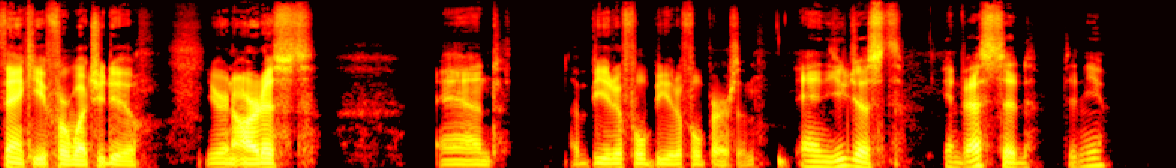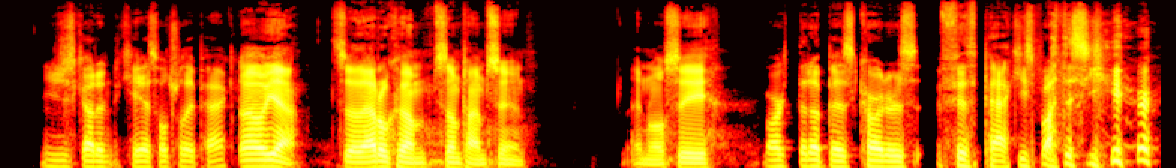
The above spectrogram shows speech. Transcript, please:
thank you for what you do. You're an artist and a beautiful, beautiful person. And you just invested, didn't you? You just got into KS Ultralight Pack. Oh yeah, so that'll come sometime soon, and we'll see. Mark that up as Carter's fifth pack he's bought this year.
